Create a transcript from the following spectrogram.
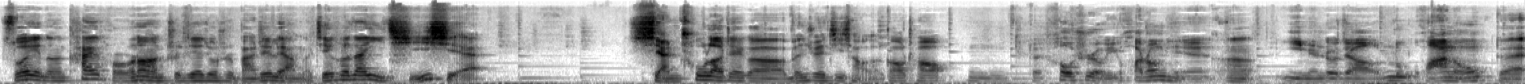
所以呢，开头呢直接就是把这两个结合在一起写，显出了这个文学技巧的高超。嗯，对，后世有一个化妆品，嗯，艺名就叫露华浓。对。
